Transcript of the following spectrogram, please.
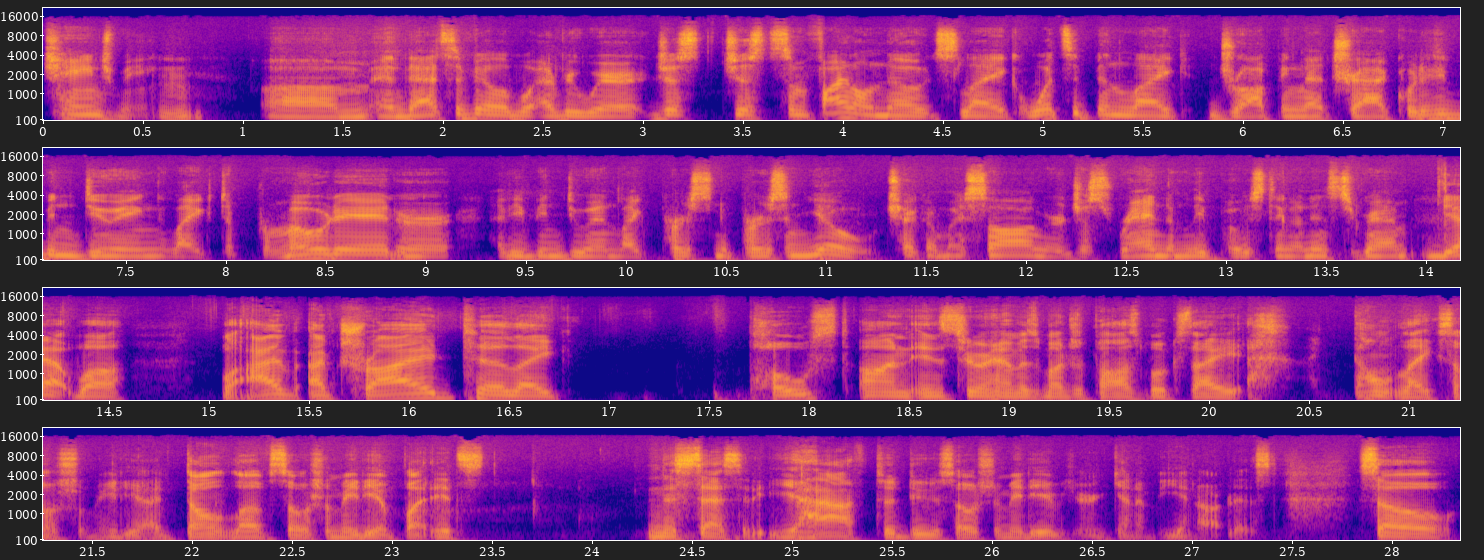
"Change Me," um, and that's available everywhere. Just just some final notes, like what's it been like dropping that track? What have you been doing, like to promote it, Mm-hmm. or have you been doing like person to person? Yo, check out my song, or just randomly posting on Instagram? Yeah, well, well, I've I've tried to like post on Instagram as much as possible because I, I don't like social media. I don't love social media, but it's necessity. You have to do social media if you're gonna be an artist. So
